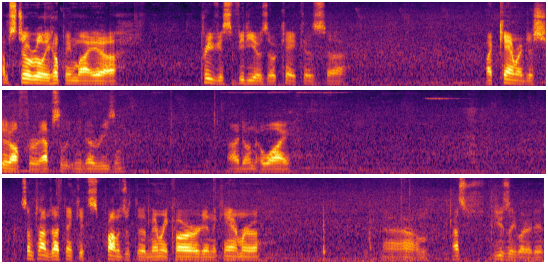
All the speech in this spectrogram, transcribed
I'm still really hoping my uh, previous video is okay because uh, my camera just shut off for absolutely no reason. I don't know why. Sometimes I think it's problems with the memory card in the camera. Um, that's usually what it is.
